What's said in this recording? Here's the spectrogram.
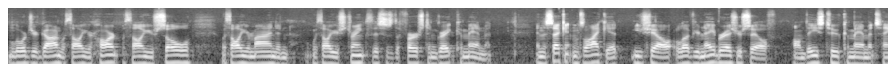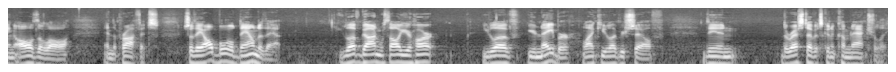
Lord your God with all your heart, with all your soul, with all your mind, and with all your strength. This is the first and great commandment. And the second is like it you shall love your neighbor as yourself. On these two commandments hang all the law and the prophets. So they all boil down to that. You love God with all your heart, you love your neighbor like you love yourself, then the rest of it's going to come naturally.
